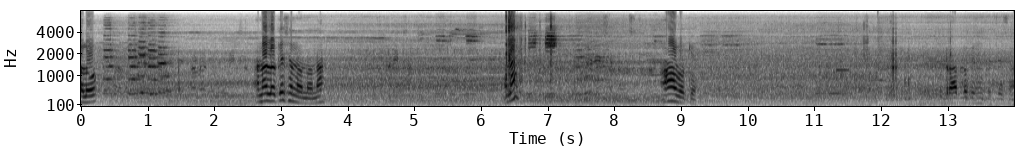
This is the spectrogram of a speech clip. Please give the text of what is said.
హలో. అన్న లొకేషన్లో ఉన్నా అన్న. అన్నా? ఓకే. డ్రాప్ లొకేషన్కి వచ్చేసా.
